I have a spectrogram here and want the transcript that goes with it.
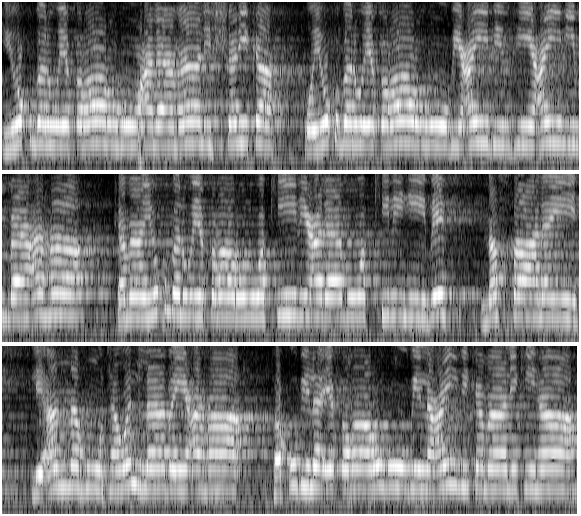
يقبل إقراره على مال الشركة ويقبل إقراره بعيب في عين باعها كما يقبل إقرار الوكيل على موكله به نص عليه لأنه تولى بيعها فقبل إقراره بالعيب كمالكها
